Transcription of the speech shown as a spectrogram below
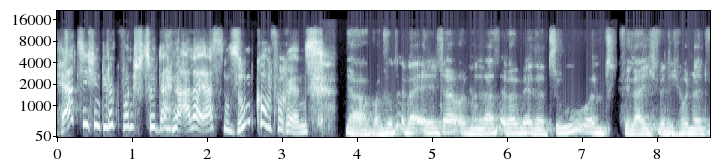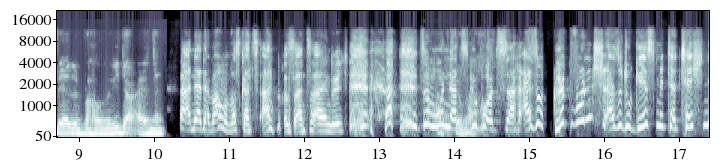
Herzlichen Glückwunsch zu deiner allerersten Zoom-Konferenz. Ja, man wird immer älter und man lernt immer mehr dazu. Und vielleicht, wenn ich 100 werde, machen wir wieder eine. Ah, na, da machen wir was ganz anderes, Hans-Heinrich. Zum 100. Geburtstag. Also Glückwunsch. Also du gehst mit der Technik,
